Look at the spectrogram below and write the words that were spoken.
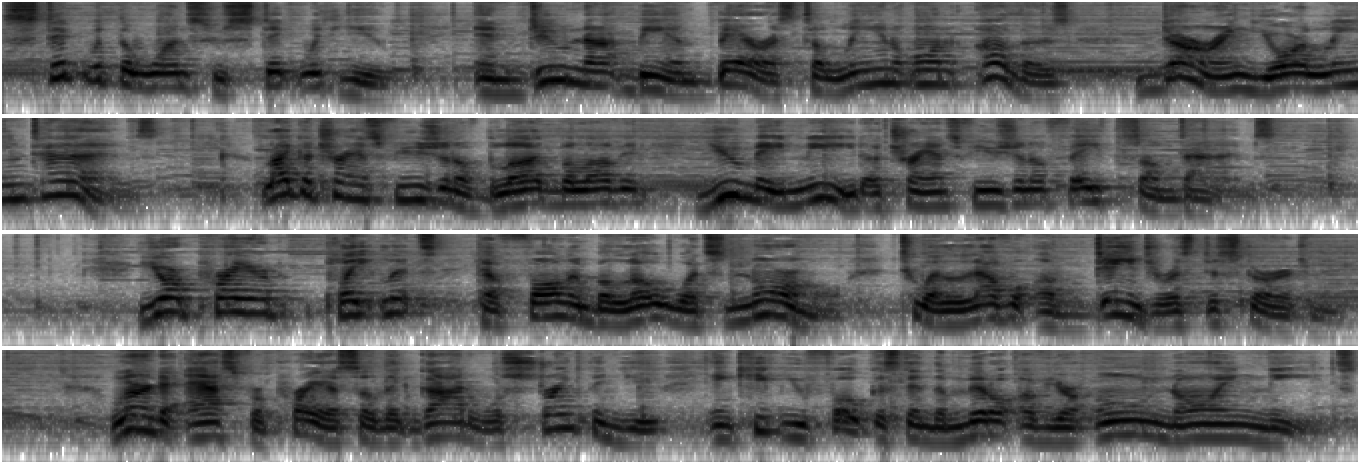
Stick with the ones who stick with you and do not be embarrassed to lean on others during your lean times. Like a transfusion of blood, beloved, you may need a transfusion of faith sometimes. Your prayer platelets have fallen below what's normal to a level of dangerous discouragement. Learn to ask for prayer so that God will strengthen you and keep you focused in the middle of your own gnawing needs.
